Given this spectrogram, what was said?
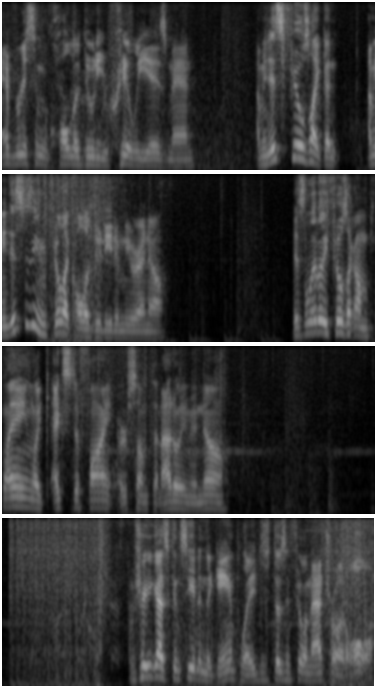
every single Call of Duty really is, man. I mean, this feels like an... I mean, this doesn't even feel like Call of Duty to me right now. This literally feels like I'm playing, like, XDefiant or something. I don't even know. I'm sure you guys can see it in the gameplay. It just doesn't feel natural at all.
